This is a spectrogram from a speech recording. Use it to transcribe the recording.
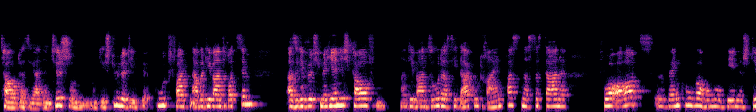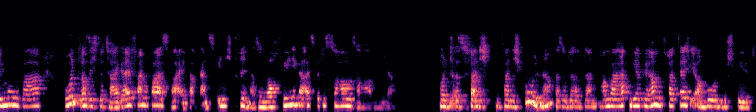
taugt. Also wir hatten den Tisch und, und die Stühle, die wir gut fanden, aber die waren trotzdem, also die würde ich mir hier nicht kaufen. Die waren so, dass die da gut reinpassten, dass das da eine vor Ort äh, Vancouver homogene Stimmung war. Und was ich total geil fand, war, es war einfach ganz wenig drin. Also noch weniger, als wir das zu Hause haben hier. Und das fand ich, fand ich cool, ne? Also da, dann haben wir, hatten wir, wir haben tatsächlich am Boden gespielt.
